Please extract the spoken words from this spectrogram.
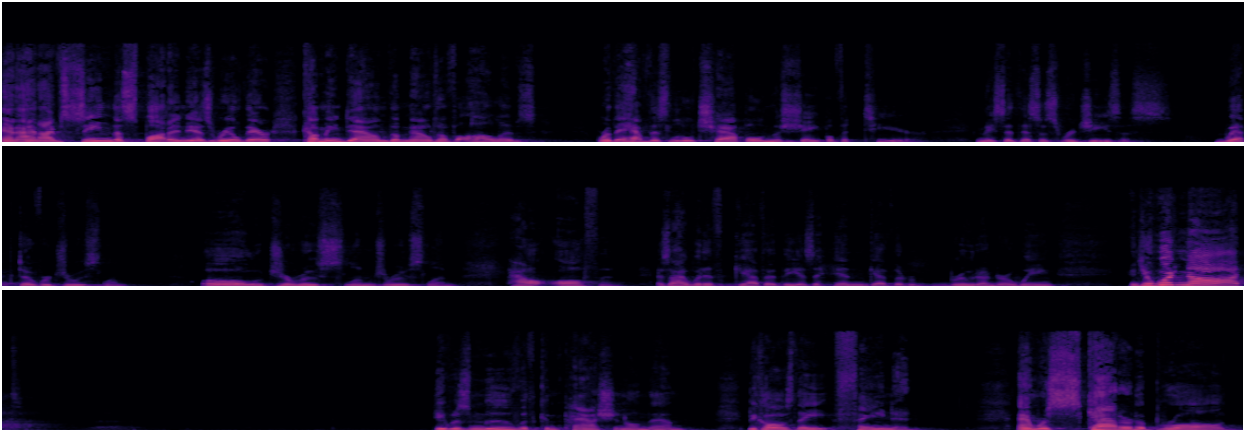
and, and I've seen the spot in Israel there coming down the Mount of Olives where they have this little chapel in the shape of a tear. And they said, This is where Jesus wept over Jerusalem. Oh, Jerusalem, Jerusalem, how often as I would have gathered thee as a hen gathered brood under a wing, and you would not. He was moved with compassion on them because they fainted and were scattered abroad.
